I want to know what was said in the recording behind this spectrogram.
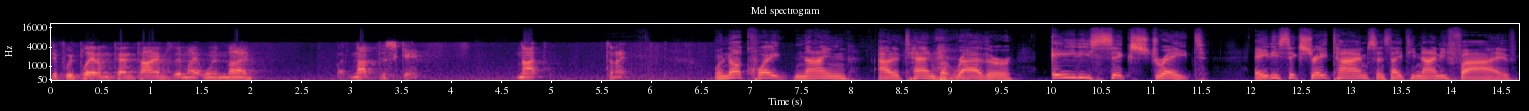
If we played them 10 times, they might win nine, but not this game. Not tonight. Well, not quite nine out of 10, but rather 86 straight. 86 straight times since 1995.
